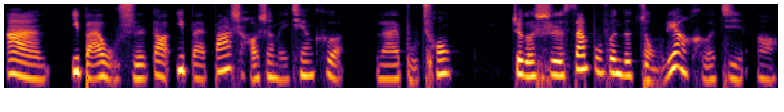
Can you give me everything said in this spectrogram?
按一百五十到一百八十毫升每千克来补充。这个是三部分的总量合计啊。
